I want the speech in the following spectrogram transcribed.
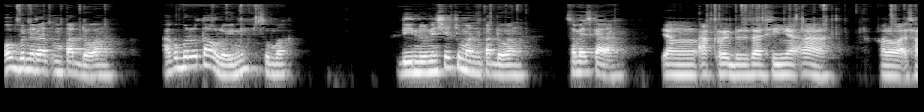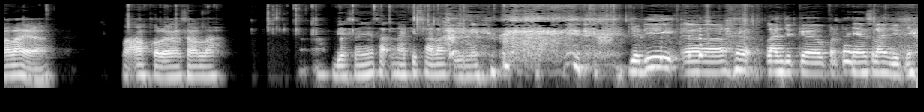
oh beneran empat doang. Aku baru tahu loh ini, sumpah. Di Indonesia cuma empat doang sampai sekarang. yang akreditasinya A kalau nggak salah ya maaf kalau yang salah Biasanya sa- Naki salah sih ini. jadi eh, lanjut ke pertanyaan selanjutnya.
